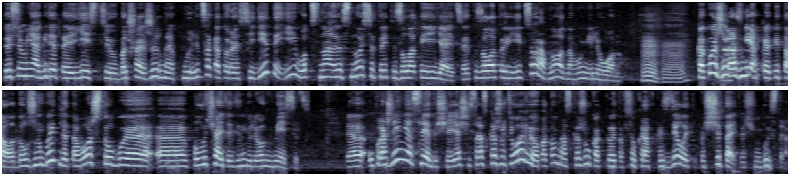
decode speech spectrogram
То есть у меня где-то есть большая жирная курица, которая сидит и вот сносит эти золотые яйца. Это золотое яйцо равно одному миллиону. Угу. Какой же размер капитала должен быть для того, чтобы э, получать 1 миллион в месяц? Э, упражнение следующее. Я сейчас расскажу теорию, а потом расскажу, как это все кратко сделать и посчитать очень быстро.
